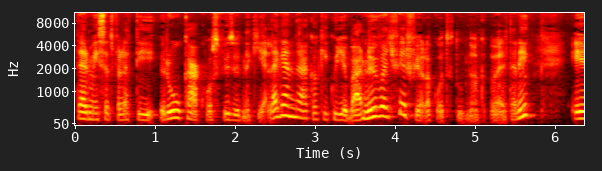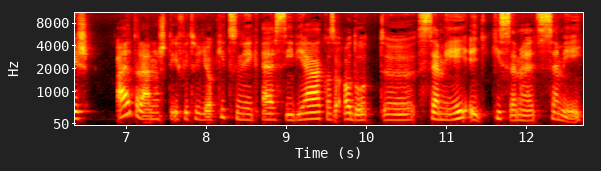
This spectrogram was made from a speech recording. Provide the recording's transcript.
természetfeletti rókákhoz fűződnek ilyen legendák, akik ugyebár nő vagy férfi alakot tudnak ölteni, és általános tévhit, hogy a kicunék elszívják az adott személy, egy kiszemelt személy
